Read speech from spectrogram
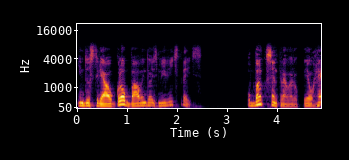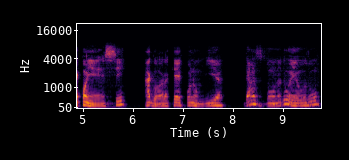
industrial global em 2023. O Banco Central Europeu reconhece agora que a economia da zona do euro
